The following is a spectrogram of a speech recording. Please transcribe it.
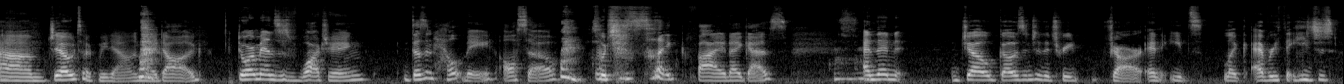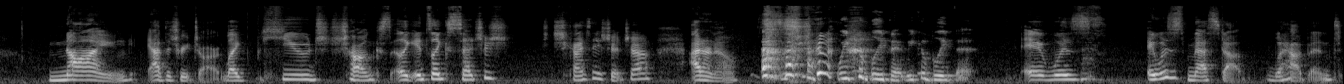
Um, Joe took me down, my dog. Doorman's just watching. Doesn't help me also, which is like fine, I guess. And then Joe goes into the treat jar and eats like everything. He's just gnawing at the treat jar, like huge chunks. Like it's like such a. Sh- can I say shit show? I don't know. we could bleep it. We could bleep it. It was, it was messed up what happened,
